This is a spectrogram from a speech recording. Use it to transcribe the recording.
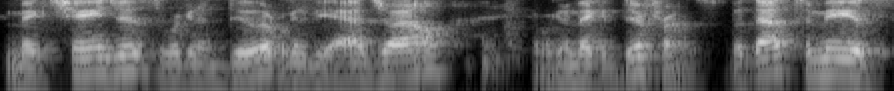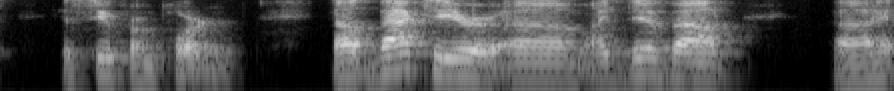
and make changes, we're going to do it. We're going to be agile and we're going to make a difference. But that to me is, is super important. Now, back to your um, idea about uh,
